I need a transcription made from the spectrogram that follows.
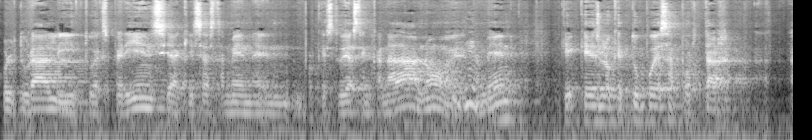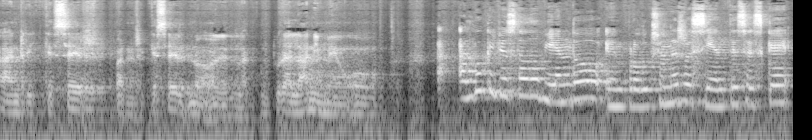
cultural y tu experiencia, quizás también en, porque estudiaste en Canadá, ¿no? Eh, también, ¿qué, ¿qué, es lo que tú puedes aportar a enriquecer, para enriquecer ¿no? la cultura del anime o... Algo que yo he estado viendo en producciones recientes es que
